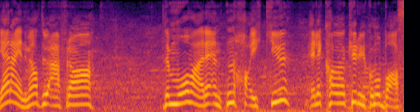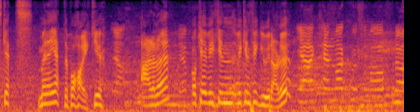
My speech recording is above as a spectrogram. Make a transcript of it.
Jeg regner med at du er fra Det må være enten Haiku eller Kurukono Kuruko no Basket. Men jeg gjetter på Haiku. Ja. Er det det? Ok, Hvilken, hvilken figur er du? Jeg er Kenma Kusumo fra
